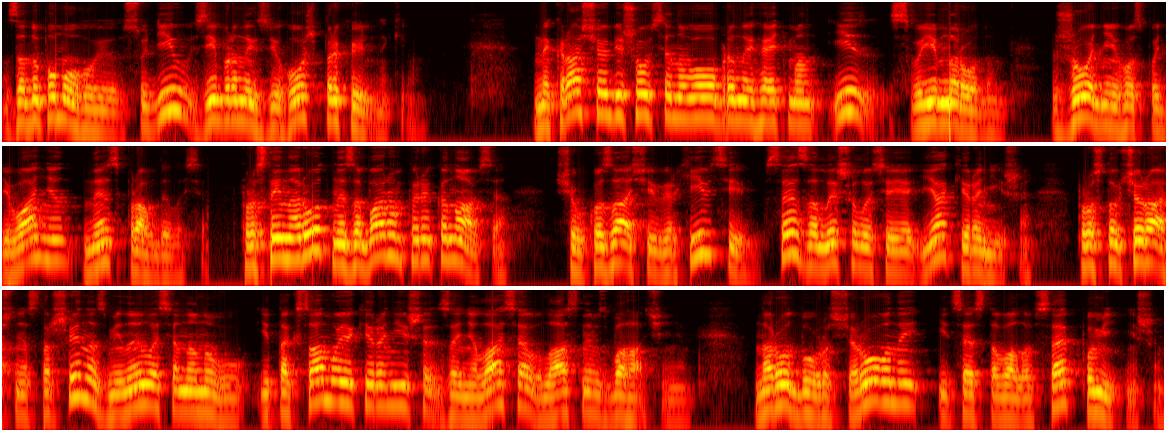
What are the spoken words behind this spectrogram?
за допомогою судів, зібраних з його ж прихильників. Не краще обійшовся новообраний гетьман і своїм народом. Жодні його сподівання не справдилися. Простий народ незабаром переконався, що в козачій верхівці все залишилося як і раніше. Просто вчорашня старшина змінилася на нову, і так само, як і раніше, зайнялася власним збагаченням. Народ був розчарований, і це ставало все помітнішим.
